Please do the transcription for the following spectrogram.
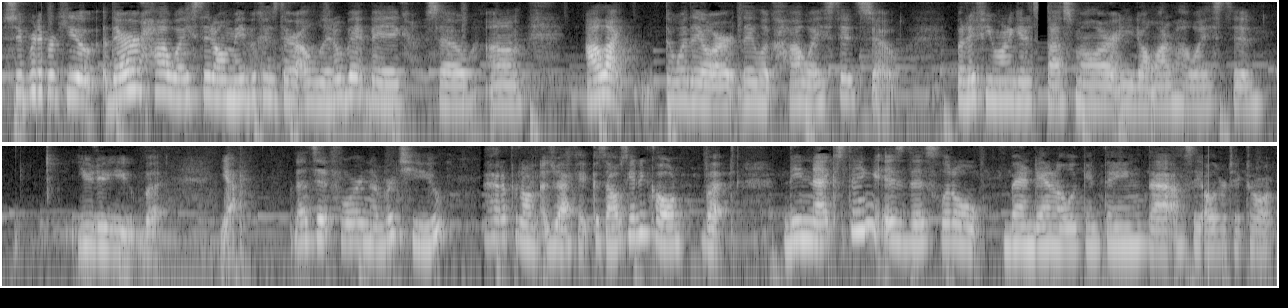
super duper cute. They're high-waisted on me because they're a little bit big, so um, I like the way they are. They look high-waisted, so, but if you want to get a size smaller and you don't want them high-waisted, you do you, but yeah. That's it for number two. I had to put on a jacket because I was getting cold, but the next thing is this little bandana looking thing that I see all over TikTok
